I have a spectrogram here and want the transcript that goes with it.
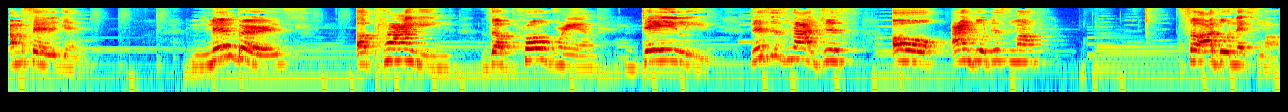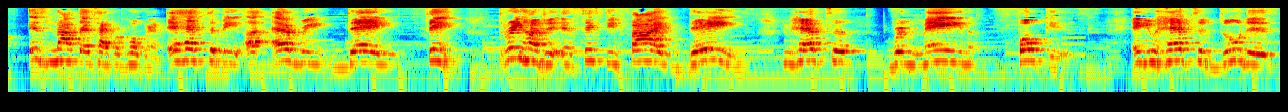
I'm gonna say it again. Members applying the program daily this is not just, oh, I do this month, so I'll do it next month. It's not that type of program. It has to be a everyday thing. 365 days. You have to remain focused. And you have to do this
